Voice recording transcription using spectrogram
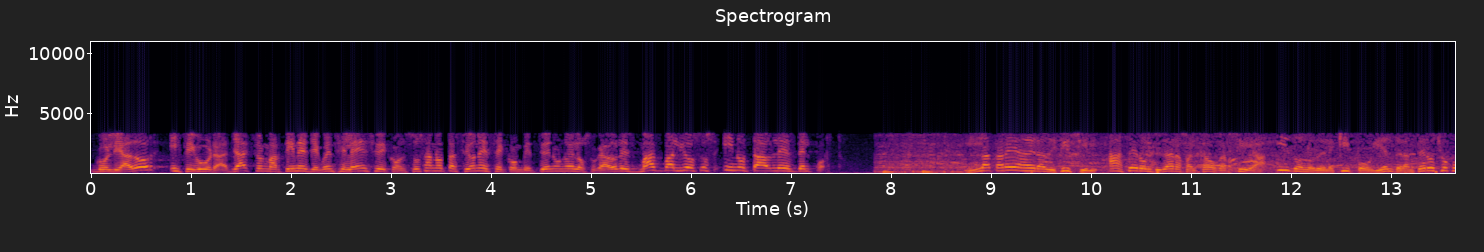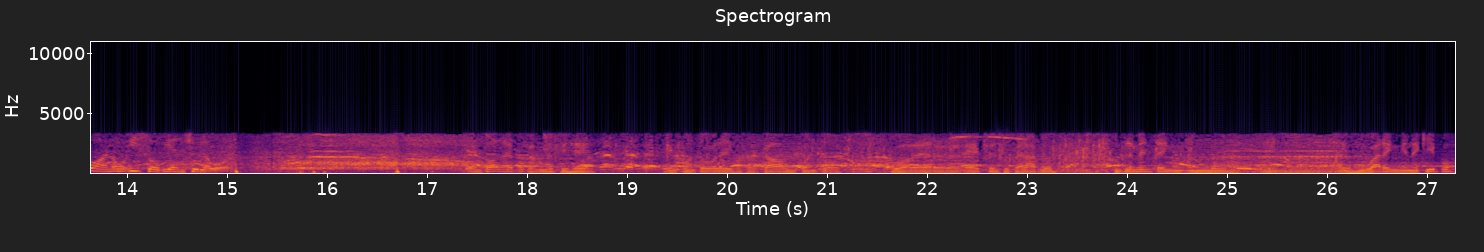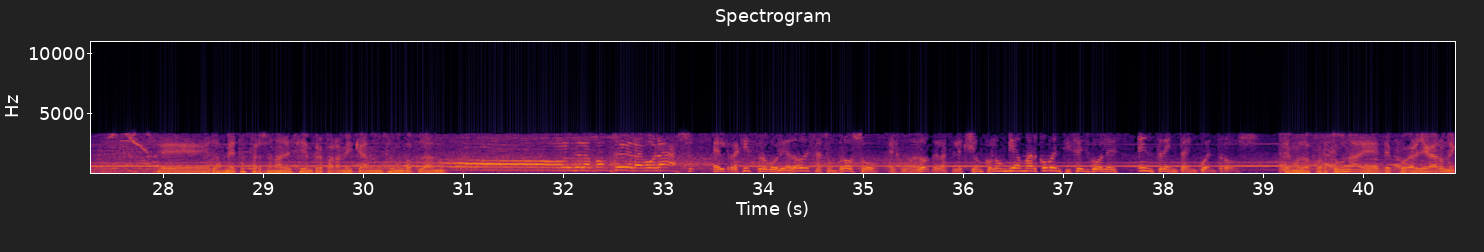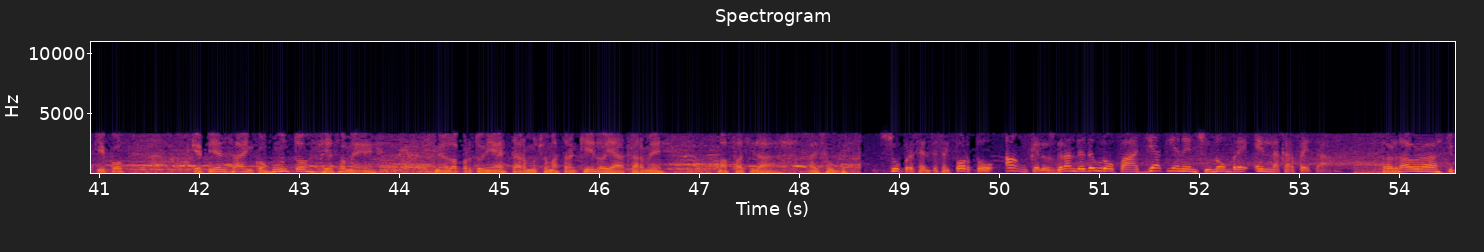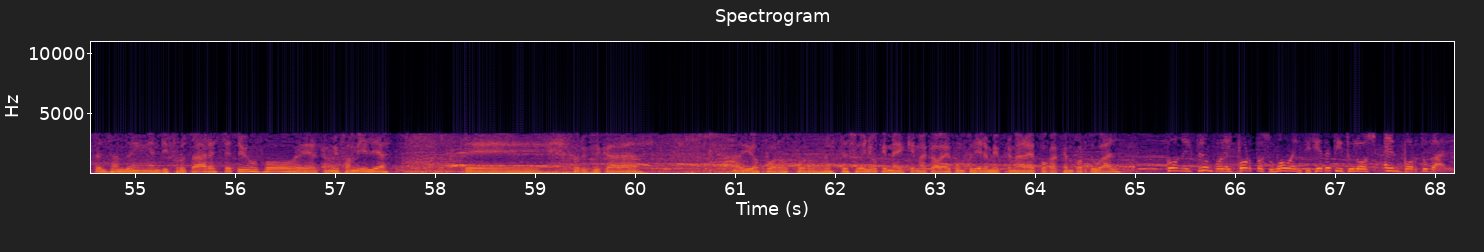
goleador y figura. Jackson Martínez llegó en silencio y con sus anotaciones se convirtió en uno de los jugadores más valiosos y notables del Porto. La tarea era difícil, hacer olvidar a Falcao García, ídolo del equipo, y el delantero chocoano hizo bien su labor. En toda la época no me fijé en cuántos goles hizo Falcao, en cuánto pudo haber hecho, en superarlo. Simplemente en, jugar en, equipo. Eh, las metas personales siempre para mí quedan en un segundo plano de la Pantera, golazo. El registro goleador es asombroso. El jugador de la selección Colombia marcó 26 goles en 30 encuentros. Tengo la fortuna de, poder llegar a un equipo que piensa en conjunto y eso me, me da la oportunidad de estar mucho más tranquilo y adaptarme más fácil al fútbol. Su presente es el Porto, aunque los grandes de Europa ya tienen su nombre en la carpeta. La verdad ahora estoy pensando en, disfrutar este triunfo eh, con mi familia, eh, glorificar a, Dios por, por este sueño que me, que me acaba de cumplir en mi primera época acá en Portugal. Con el triunfo del Porto sumó 27 títulos en Portugal.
